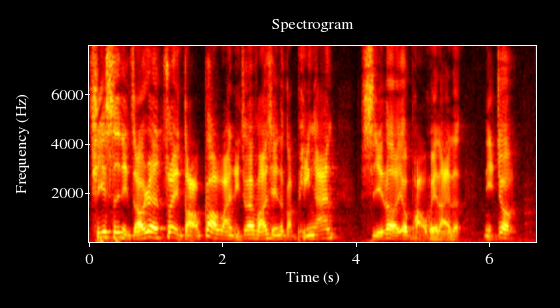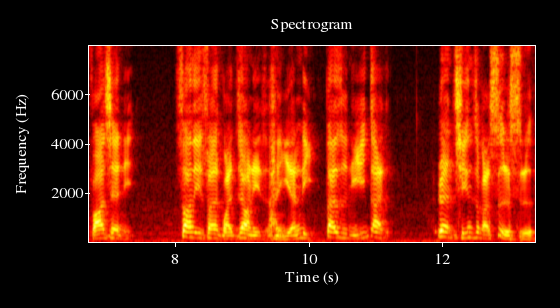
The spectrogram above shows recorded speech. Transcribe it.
其实你只要认罪祷告完，你就会发现那个平安喜乐又跑回来了。你就发现你上帝虽然管教你很严厉，但是你一旦认清这个事实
